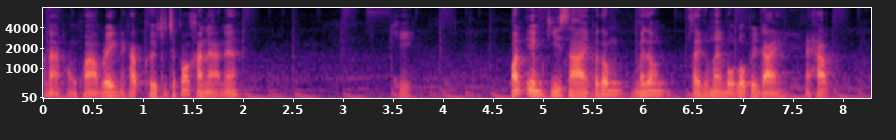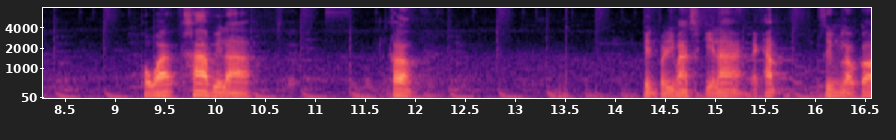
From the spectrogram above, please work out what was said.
ขนาดของความเร่งนะครับ คือคิดเฉพาะขนาดนะ โอเคเพราะ m g sin ก็ต้องไม่ต้องใส่เครื่องหมายบวกลบใดๆนะครับ เพราะว่าค่าเวลา ก็ เป็นปริมาณสเกลานะครับ ซึ่งเราก็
